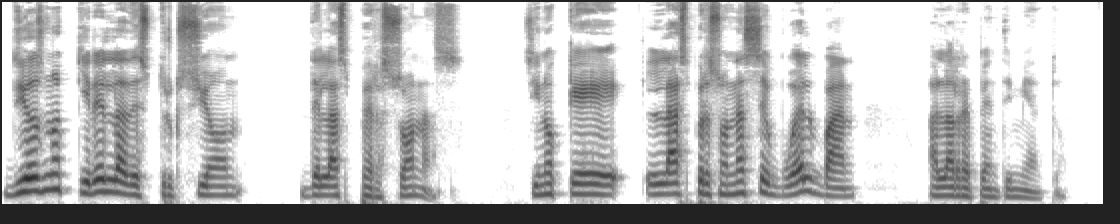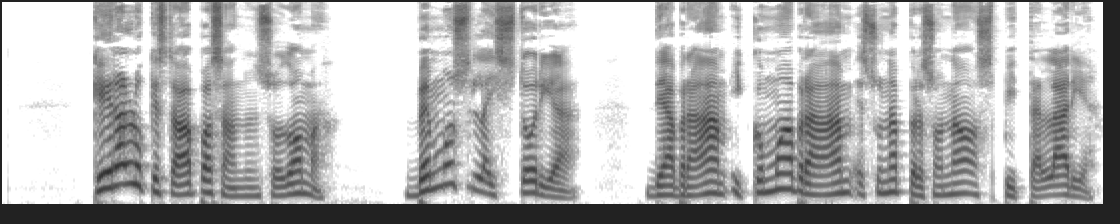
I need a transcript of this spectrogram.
Dios no quiere la destrucción de las personas, sino que las personas se vuelvan al arrepentimiento. ¿Qué era lo que estaba pasando en Sodoma? Vemos la historia de Abraham y cómo Abraham es una persona hospitalaria.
